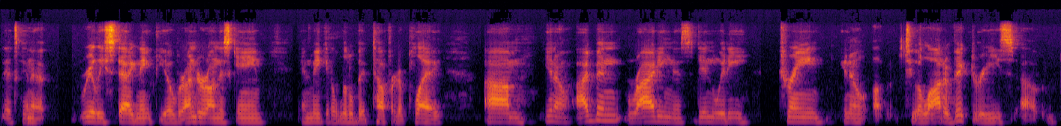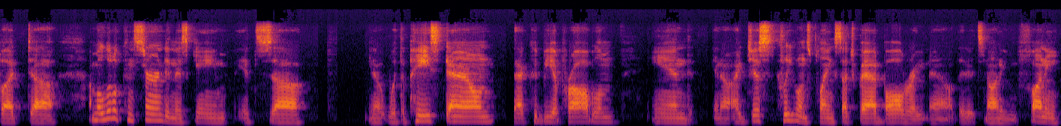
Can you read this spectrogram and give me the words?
that's going to really stagnate the over under on this game and make it a little bit tougher to play. Um, you know, I've been riding this Dinwiddie train, you know, uh, to a lot of victories, uh, but uh, I'm a little concerned in this game. It's, uh, you know, with the pace down that could be a problem. And you know, I just Cleveland's playing such bad ball right now that it's not even funny.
